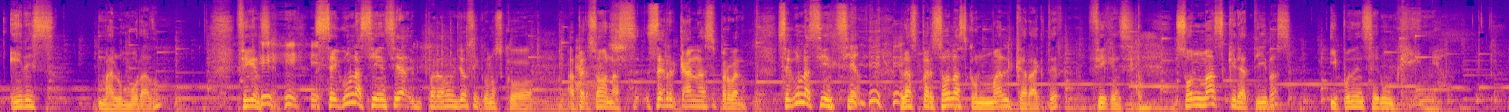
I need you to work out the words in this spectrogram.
¿eres malhumorado? Fíjense, según la ciencia, perdón, yo sí conozco a personas cercanas, pero bueno, según la ciencia, las personas con mal carácter, fíjense, son más creativas y pueden ser un genio.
